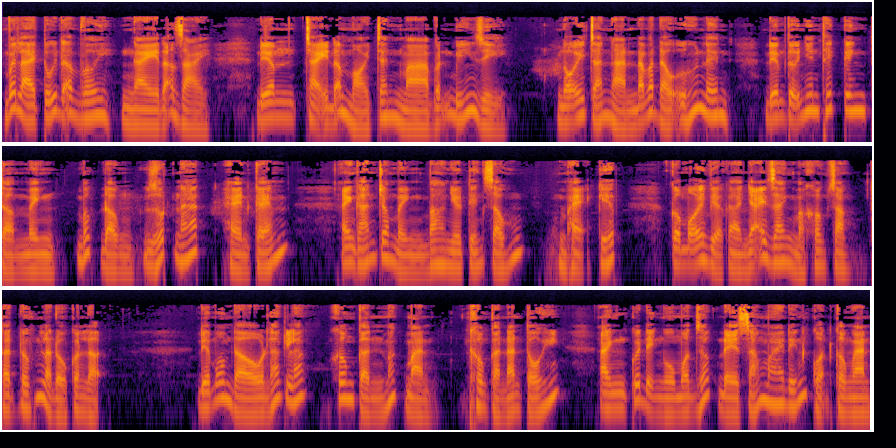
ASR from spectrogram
với lại túi đã vơi, ngày đã dài. Điềm chạy đã mỏi chân mà vẫn bí gì. Nỗi chán nản đã bắt đầu ứ lên, Điềm tự nhiên thích kinh tởm mình, bốc đồng, rốt nát, hèn kém. Anh gán cho mình bao nhiêu tiếng sống. Mẹ kiếp, có mỗi việc à, nhãi danh mà không xong, thật đúng là đồ con lợn. Điềm ôm đầu lắc lắc, không cần mắc màn, không cần ăn tối. Anh quyết định ngủ một giấc để sáng mai đến quận công an.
